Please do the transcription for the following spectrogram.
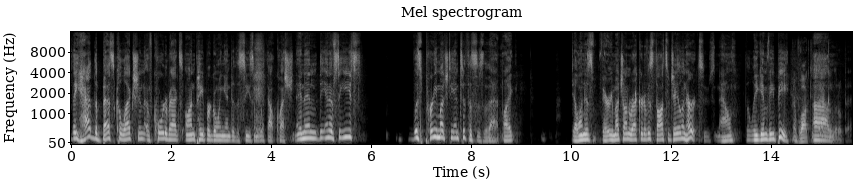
they had the best collection of quarterbacks on paper going into the season without question. And then the NFC East was pretty much the antithesis of that. Like Dylan is very much on record of his thoughts of Jalen Hurts, who's now the league MVP. I've walked it back a Um, little bit.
